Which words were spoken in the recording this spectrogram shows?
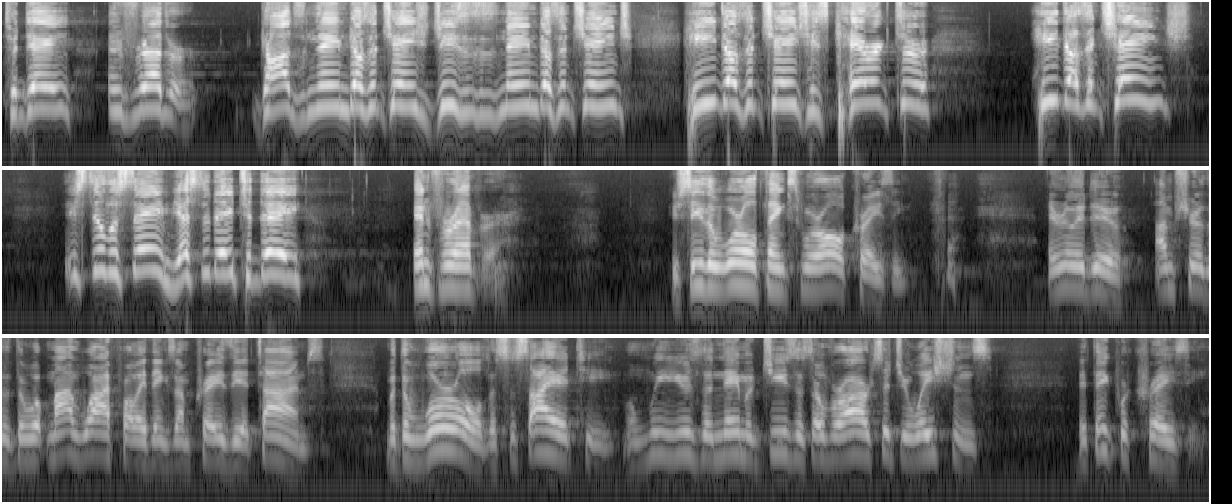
today, and forever. God's name doesn't change. Jesus' name doesn't change. He doesn't change. His character, He doesn't change. He's still the same yesterday, today, and forever. You see, the world thinks we're all crazy. they really do. I'm sure that the, my wife probably thinks I'm crazy at times. But the world, the society, when we use the name of Jesus over our situations, they think we're crazy.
